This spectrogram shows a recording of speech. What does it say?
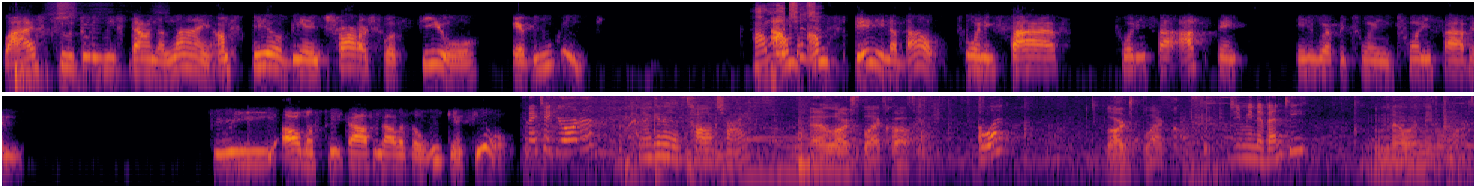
Why is two, three weeks down the line? I'm still being charged for fuel every week. How I'm, much is I'm spending about 25, 25. I spent anywhere between 25 and three, almost $3,000 a week in fuel. Can I take your order? Can I get a tall chai? A large black coffee. A what? Large black coffee. Do you mean a venti? No, I mean a large.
